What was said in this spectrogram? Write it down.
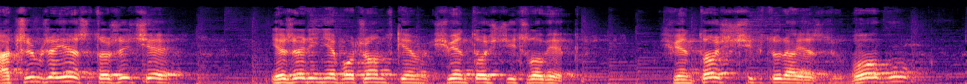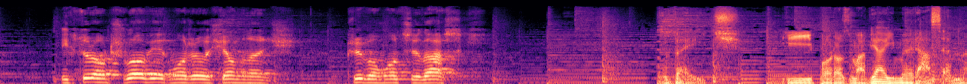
A czymże jest to życie, jeżeli nie początkiem świętości człowieka? Świętości, która jest w Bogu i którą człowiek może osiągnąć przy pomocy laski. Wejdź i porozmawiajmy razem.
